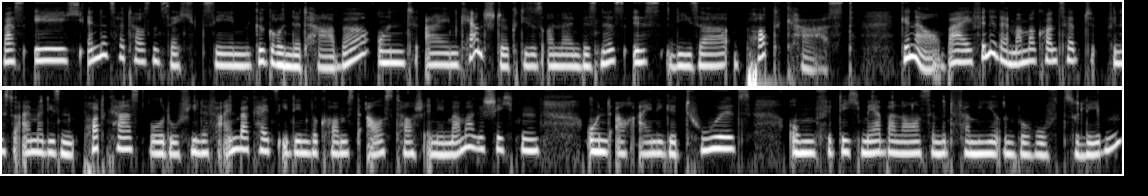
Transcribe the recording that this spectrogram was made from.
was ich Ende 2016 gegründet habe. Und ein Kernstück dieses Online-Business ist dieser Podcast. Genau, bei Finde dein Mama Konzept findest du einmal diesen Podcast, wo du viele Vereinbarkeitsideen bekommst, Austausch in den Mama-Geschichten und auch einige Tools, um für dich mehr Balance mit Familie und Beruf zu leben.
